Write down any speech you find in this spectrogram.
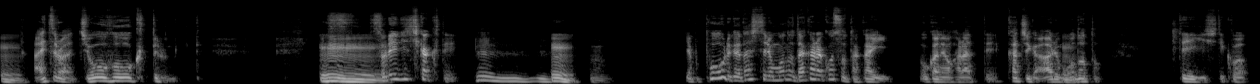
うん。あいつらは情報を食ってるんだって、うん。それに近くて。うんうんうん。やっぱポールが出してるものだからこそ高いお金を払って価値があるものと定義して食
